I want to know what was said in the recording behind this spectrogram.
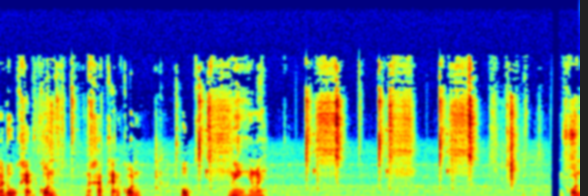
มาดูแขนกลนะครับ แขนกลปุ๊บ นี่เห็นไหมแขนกล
